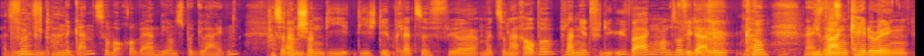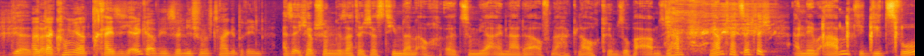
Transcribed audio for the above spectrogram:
Also Fünf Tage? eine ganze Woche werden die uns begleiten. Hast du Ähm, dann schon die, die Stehplätze für mit so einer Raube planiert für die Ü-Wagen und so, die die- da alle kommen? Ü-Wagen, Catering, Ja, äh, da kommen ja 30 LKWs, wenn die fünf Tage drehen. Also ich habe schon gesagt, dass ich das Team dann auch äh, zu mir einlade auf eine Hacklauchcremesuppe abends. Wir haben, wir haben tatsächlich an dem Abend, die, die, zwei,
